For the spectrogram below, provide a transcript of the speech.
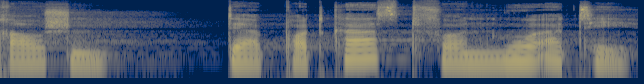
Netzrauschen, der Podcast von Mur.at.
